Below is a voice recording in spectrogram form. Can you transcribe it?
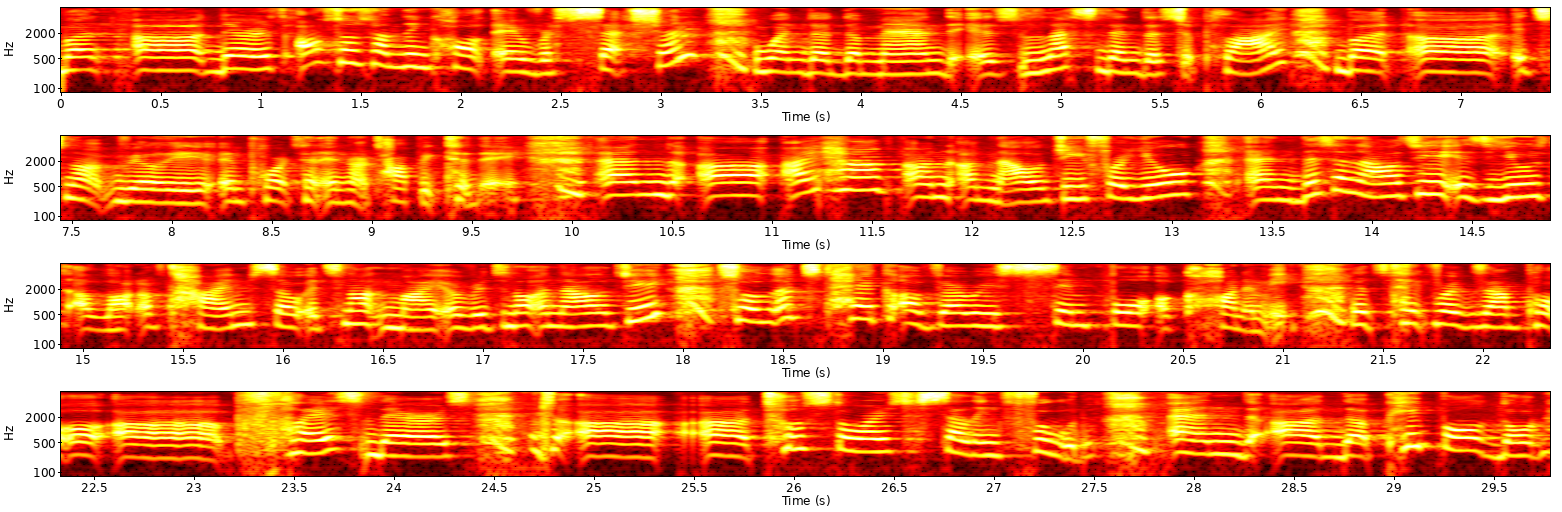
But uh, there is also something called a recession when the demand is less than the supply, but uh, it's not really important in our topic today. And uh, I have an analogy for you, and this analogy is used a lot of times, so it's not my original analogy. So let's take a very simple economy. Let's take, for example, a place there's uh, uh, two stores selling food, and uh, the people don't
